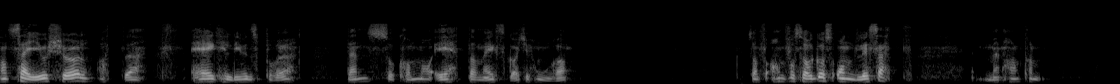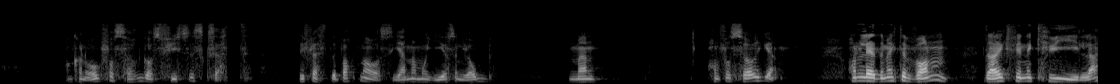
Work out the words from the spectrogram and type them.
Han sier jo sjøl at eh, 'jeg er livets brød'. Den som kommer og eter meg, skal ikke hungre. Så han forsørger oss åndelig sett. Men han kan han òg forsørge oss fysisk sett. De fleste partene av oss gjennom å gi oss en jobb. Men han forsørger. Han leder meg til vann der jeg finner hvile.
